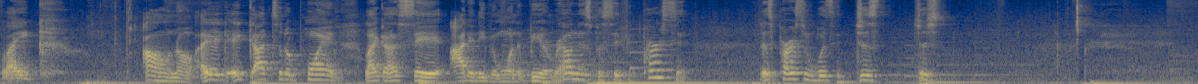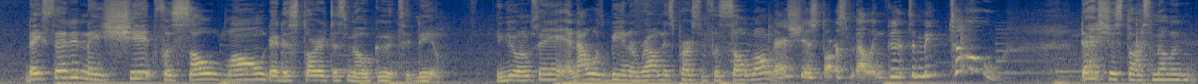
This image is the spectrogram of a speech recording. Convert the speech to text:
like I don't know it, it got to the point like I said I didn't even want to be around this specific person this person was just just they said in they shit for so long that it started to smell good to them. You get what I'm saying? And I was being around this person for so long, that shit started smelling good to me too. That shit started smelling,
